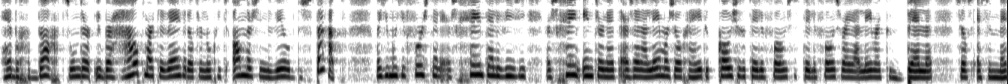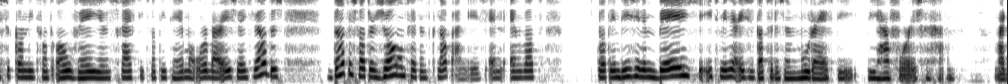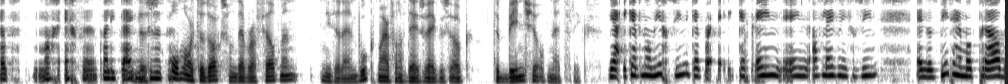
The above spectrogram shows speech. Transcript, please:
hebben gedacht, zonder überhaupt maar te weten dat er nog iets anders in de wereld bestaat. Want je moet je voorstellen, er is geen televisie, er is geen internet, er zijn alleen maar zogeheten kozere telefoons, dus telefoons waar je alleen maar kunt bellen, zelfs sms'en kan niet, want oh wee, je schrijft iets wat niet helemaal oorbaar is, weet je wel. Dus dat is wat er zo ontzettend knap aan is. En, en wat, wat in die zin een beetje iets minder is, is dat ze dus een moeder heeft die, die haar voor is gegaan. Maar dat mag echt de kwaliteit niet dus drukken. onorthodox van Deborah Feldman. Niet alleen een boek, maar vanaf deze week dus ook te bingen op Netflix. Ja, ik heb het nog niet gezien. Ik heb, er, ik heb één, één aflevering gezien. En dat is niet helemaal trouw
